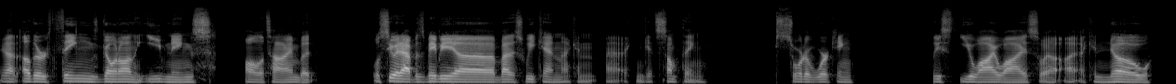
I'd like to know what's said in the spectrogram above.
I got other things going on in the evenings all the time. But we'll see what happens. Maybe uh, by this weekend I can I can get something sort of working at least UI wise, so I, I can know.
